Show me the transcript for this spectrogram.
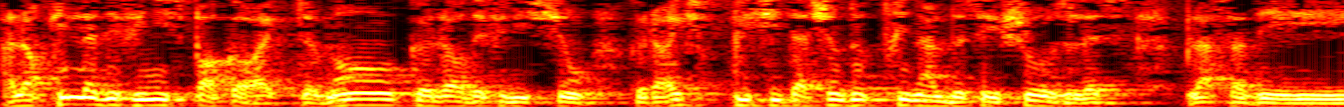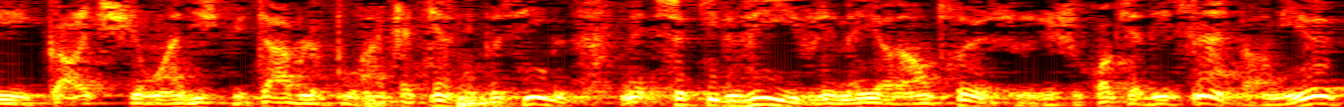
alors qu'ils ne la définissent pas correctement, que leur définition, que leur explicitation doctrinale de ces choses laisse place à des corrections indiscutables pour un chrétien, c'est possible, mais ce qu'ils vivent, les meilleurs d'entre eux, je crois qu'il y a des saints parmi eux,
